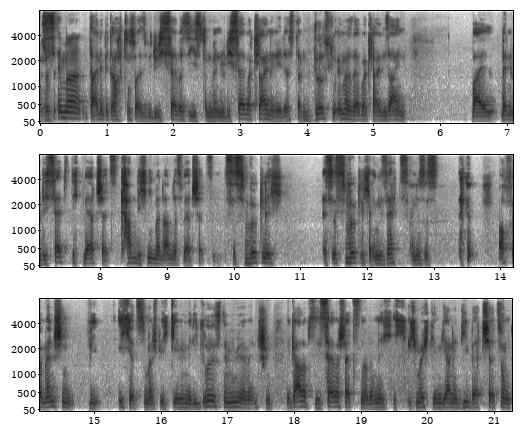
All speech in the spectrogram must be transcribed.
es ist immer deine Betrachtungsweise, wie du dich selber siehst. Und wenn du dich selber klein redest, dann wirst du immer selber klein sein. Weil wenn du dich selbst nicht wertschätzt, kann dich niemand anders wertschätzen. Es ist wirklich, es ist wirklich ein Gesetz. Und es ist auch für Menschen wie ich jetzt zum Beispiel, ich gebe mir die größte Mühe, Menschen, egal ob sie sich selber schätzen oder nicht, ich, ich möchte ihnen gerne die Wertschätzung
